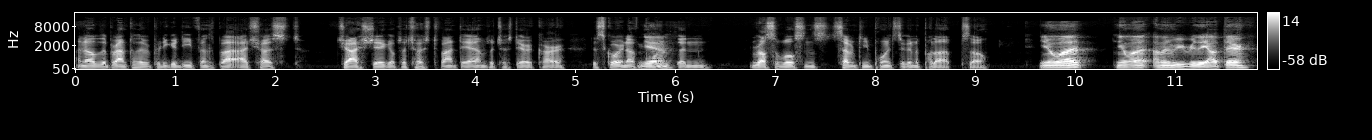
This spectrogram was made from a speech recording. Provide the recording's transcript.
I know the Broncos have a pretty good defense, but I trust Josh Jacobs. I trust Davante Adams. I trust Derek Carr to score enough Yeah. points and Russell Wilson's 17 points they're going to put up. So you know what? You know what? I'm going to be really out there.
